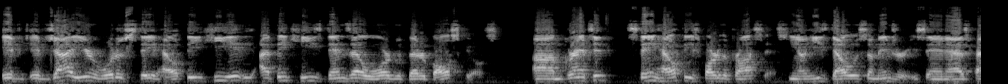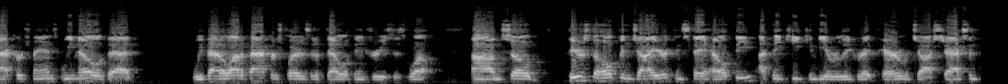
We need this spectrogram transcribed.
if if Jaire would have stayed healthy, he I think he's Denzel Ward with better ball skills. Um, granted, staying healthy is part of the process. You know, he's dealt with some injuries, and as Packers fans, we know that we've had a lot of Packers players that have dealt with injuries as well. Um, so here's the hope in Jaire can stay healthy. I think he can be a really great pair with Josh Jackson.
